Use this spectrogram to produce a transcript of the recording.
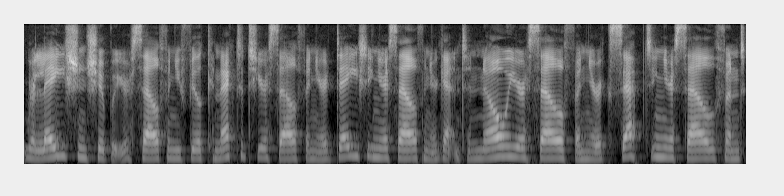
relationship with yourself and you feel connected to yourself and you're dating yourself and you're getting to know yourself and you're accepting yourself and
